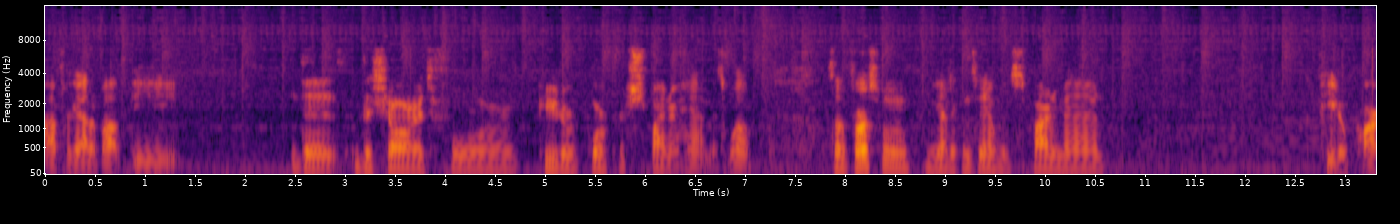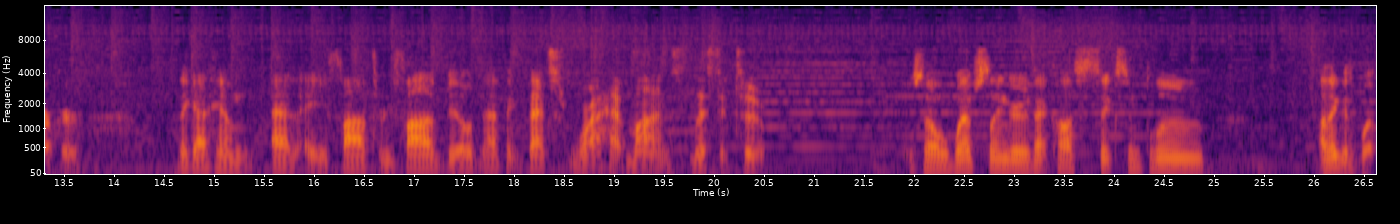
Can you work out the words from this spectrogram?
I forgot about the the the shards for Peter Porker Spider Ham as well. So the first one we got to contend with Spider-Man, Peter Parker. They got him at a 535 build, and I think that's where I have mine listed too. So Web Slinger that costs six in blue. I think it's what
